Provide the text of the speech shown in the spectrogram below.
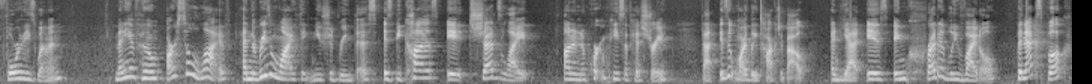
for these women, many of whom are still alive. And the reason why I think you should read this is because it sheds light on an important piece of history that isn't widely talked about and yet is incredibly vital the next book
